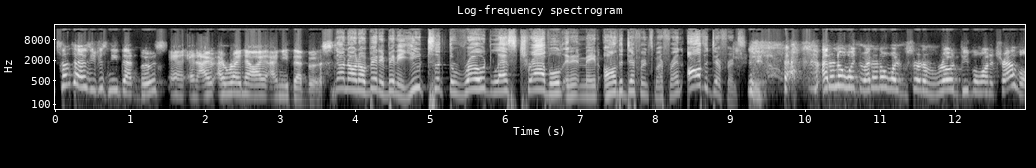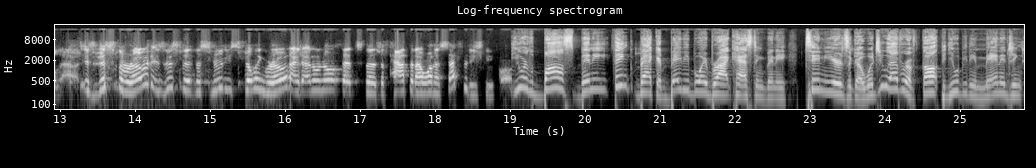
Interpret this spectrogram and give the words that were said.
sometimes you just need that boost, and, and I, I right now I, I need that boost. No, no, no, Benny, Benny, you took the road less traveled, and it made all the difference, my friend. All the difference. I don't know what I don't know what sort of road people want to travel now. Is this the road? Is this the, the smoothie spilling road? I, I don't know if that's the, the path that I want to set for these people. You are the boss, Benny. Think back at Baby Boy Broadcasting, Benny, ten years ago. Would you ever have thought that you would be the managing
